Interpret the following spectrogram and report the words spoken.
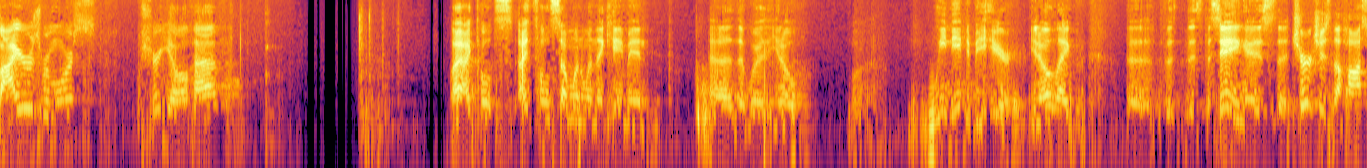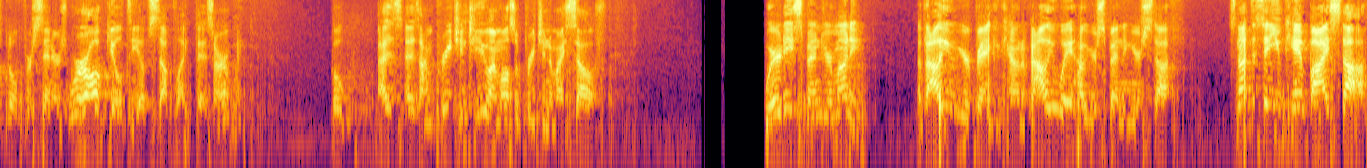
buyer's remorse? Sure you all have. I told I told someone when they came in uh, that we're you know we need to be here. You know, like uh, the, the, the saying is the church is the hospital for sinners. We're all guilty of stuff like this, aren't we? But as, as I'm preaching to you, I'm also preaching to myself. Where do you spend your money? Evaluate your bank account. Evaluate how you're spending your stuff. It's not to say you can't buy stuff.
